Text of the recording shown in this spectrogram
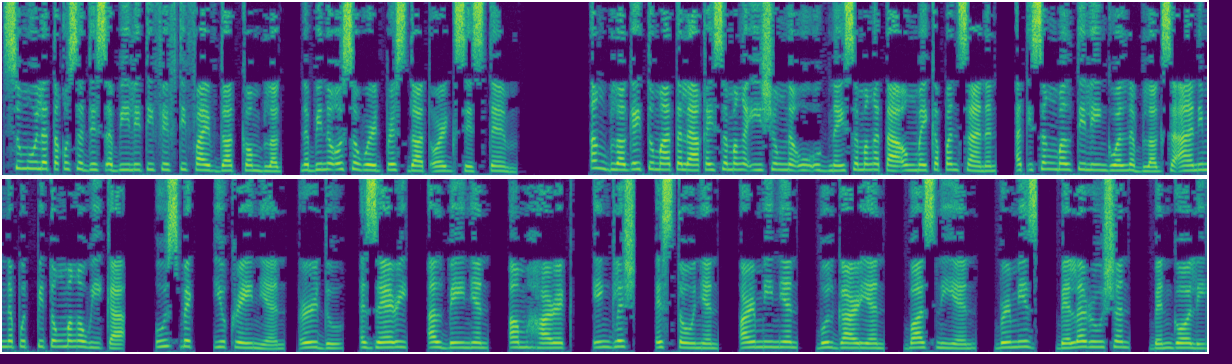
Sumulat ako sa disability55.com blog, na binuo sa wordpress.org system. Ang blog ay tumatalakay sa mga isyong nauugnay sa mga taong may kapansanan, at isang multilingual na blog sa 67 mga wika, Uzbek, Ukrainian, Urdu, Azeri, Albanian, Amharic, English, Estonian, Armenian, Bulgarian, Bosnian, Burmese, Belarusian, Bengali,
